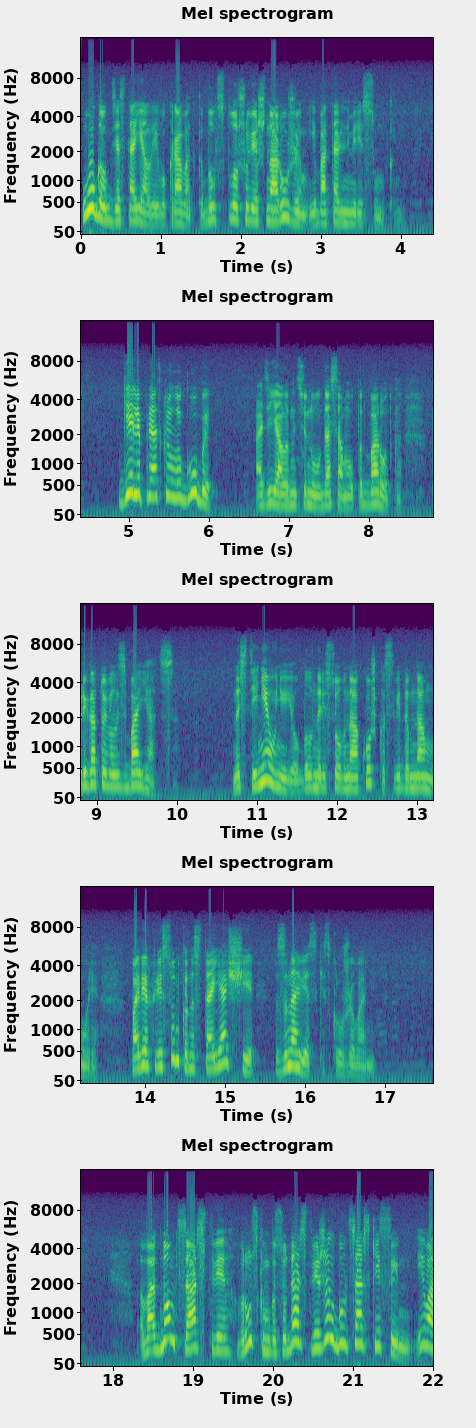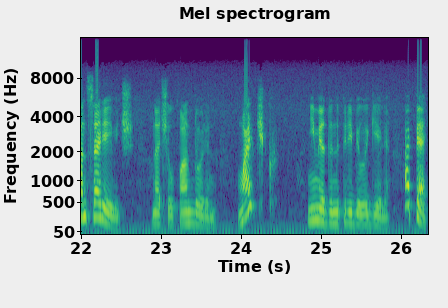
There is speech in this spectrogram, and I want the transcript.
Угол, где стояла его кроватка, был сплошь увешан оружием и батальными рисунками. Геля приоткрыла губы, одеяло натянула до самого подбородка, приготовилась бояться. На стене у нее было нарисовано окошко с видом на море. Поверх рисунка настоящие занавески с кружевами. В одном царстве, в русском государстве, жил-был царский сын, Иван-царевич, начал Фандорин. «Мальчик?» — немедленно перебила Геля. «Опять!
